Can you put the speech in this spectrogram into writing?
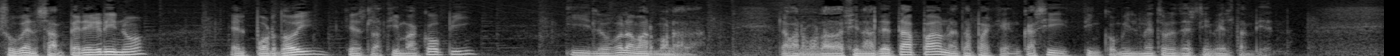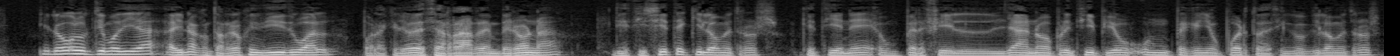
Suben San Peregrino, el Pordoy, que es la cima Copi, y luego la Marmolada. La Marmolada final de etapa, una etapa que casi 5.000 metros de desnivel también. Y luego el último día hay una contrarreloj individual, por aquello de cerrar en Verona, 17 kilómetros, que tiene un perfil llano al principio, un pequeño puerto de 5 kilómetros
